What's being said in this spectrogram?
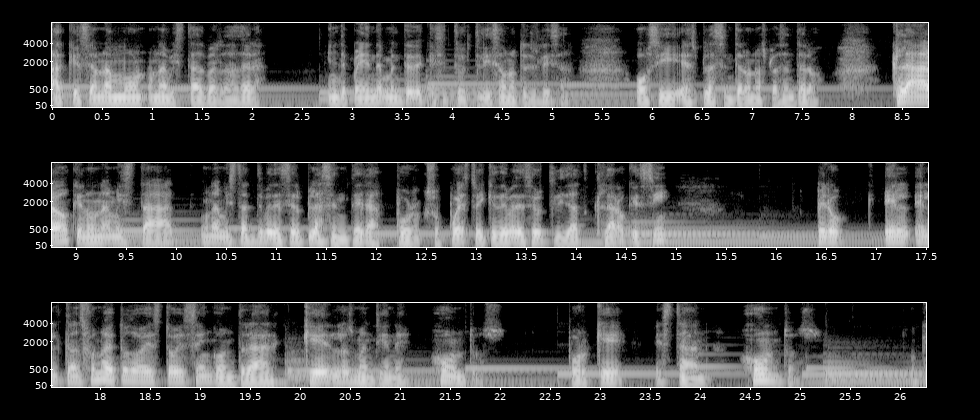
a que sea un amor, una amistad verdadera, independientemente de que si te utiliza o no te utiliza, o si es placentero o no es placentero. Claro que en una amistad, una amistad debe de ser placentera, por supuesto, y que debe de ser utilidad, claro que sí. Pero el, el trasfondo de todo esto es encontrar qué los mantiene juntos, por qué están juntos. ¿Ok?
